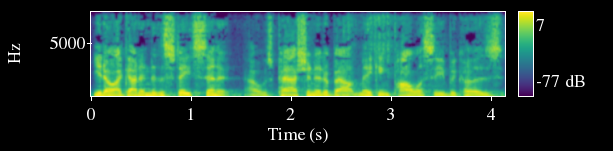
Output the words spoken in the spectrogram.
you know, I got into the state senate. I was passionate about making policy because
